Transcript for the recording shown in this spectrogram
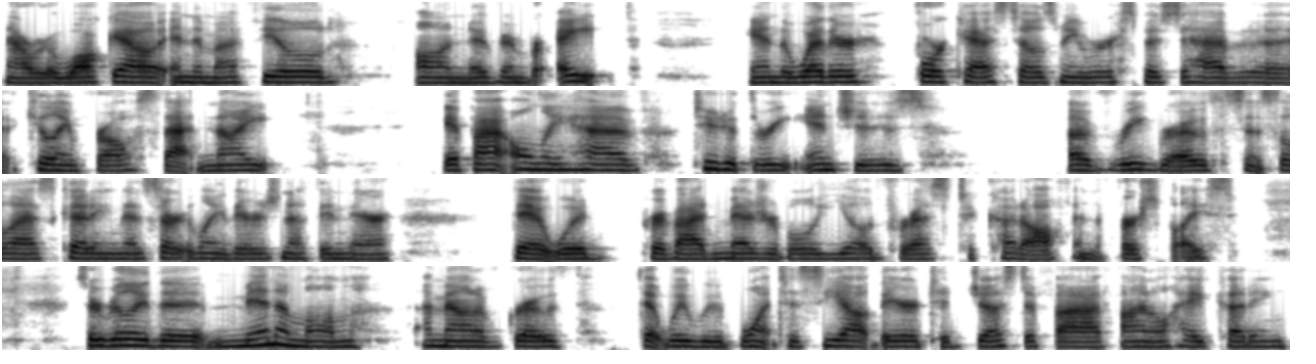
and I were to walk out into my field on November 8th and the weather forecast tells me we're supposed to have a killing frost that night, if I only have two to three inches of regrowth since the last cutting, then certainly there's nothing there that would provide measurable yield for us to cut off in the first place. So really the minimum amount of growth that we would want to see out there to justify final hay cutting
